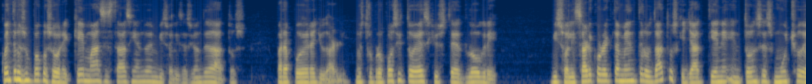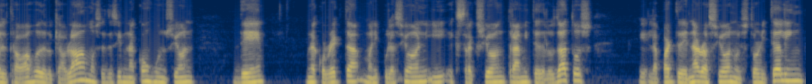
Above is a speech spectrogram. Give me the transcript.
Cuéntenos un poco sobre qué más está haciendo en visualización de datos para poder ayudarle. Nuestro propósito es que usted logre visualizar correctamente los datos, que ya tiene entonces mucho del trabajo de lo que hablábamos, es decir, una conjunción de una correcta manipulación y extracción, trámite de los datos, eh, la parte de narración o storytelling,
